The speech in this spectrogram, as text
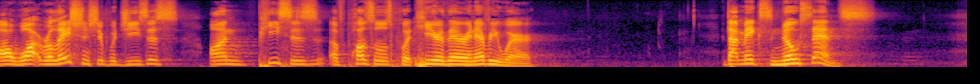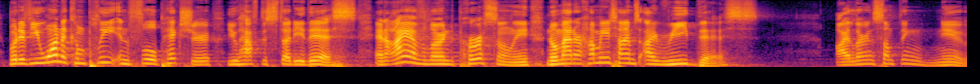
on what relationship with Jesus on pieces of puzzles put here, there, and everywhere. That makes no sense. But if you want a complete and full picture, you have to study this. And I have learned personally, no matter how many times I read this, I learn something new.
